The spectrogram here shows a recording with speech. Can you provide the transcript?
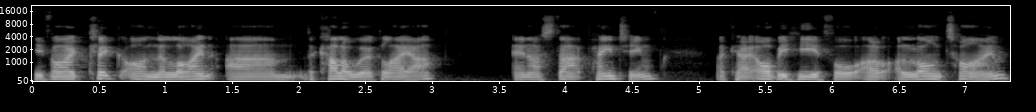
if I click on the line, um, the color work layer, and I start painting, okay, I'll be here for a, a long time.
